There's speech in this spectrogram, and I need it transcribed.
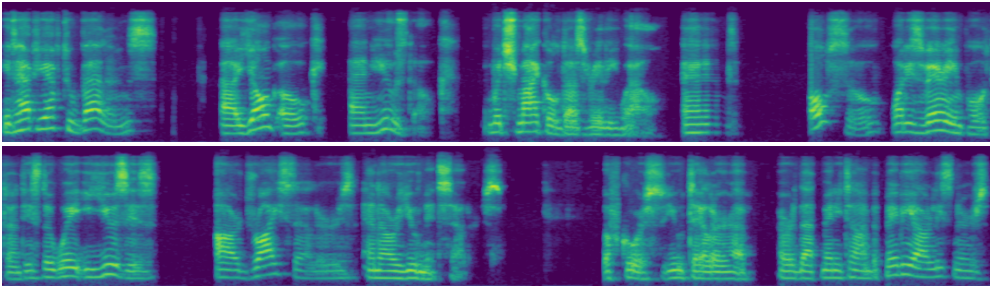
it have you have to balance uh, young oak and used oak, which Michael does really well. And also, what is very important is the way he uses our dry cellars and our humid cellars. Of course, you, Taylor, have heard that many times, but maybe our listeners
